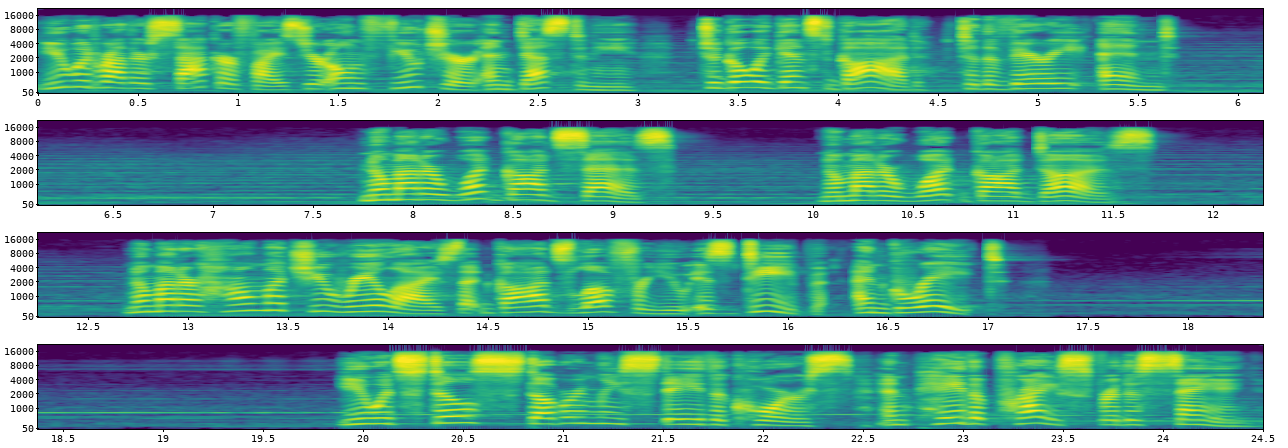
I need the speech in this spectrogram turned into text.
you would rather sacrifice your own future and destiny to go against God to the very end. No matter what God says, no matter what God does, no matter how much you realize that God's love for you is deep and great, you would still stubbornly stay the course and pay the price for this saying.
